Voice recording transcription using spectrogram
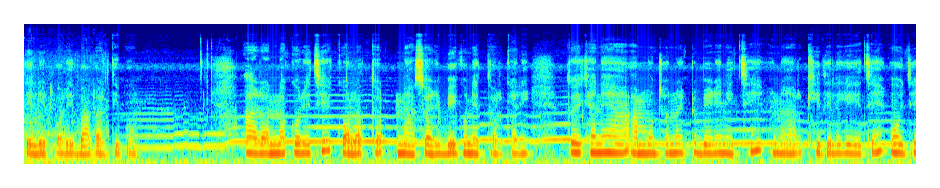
তেলের পরে বাগার দিব। আর রান্না করেছি কলার তর না সরি বেগুনের তরকারি। তো এখানে আম্মুর জন্য একটু বেড়ে নিচ্ছি। ওনার খিদে লেগে গেছে। ওই যে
